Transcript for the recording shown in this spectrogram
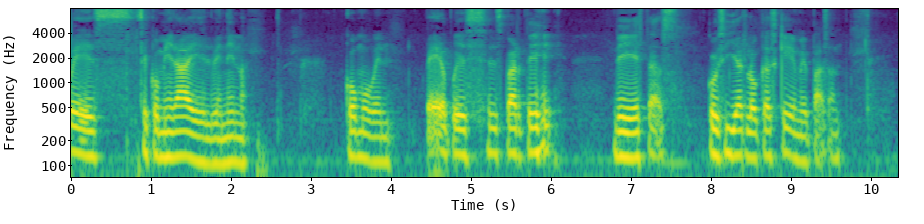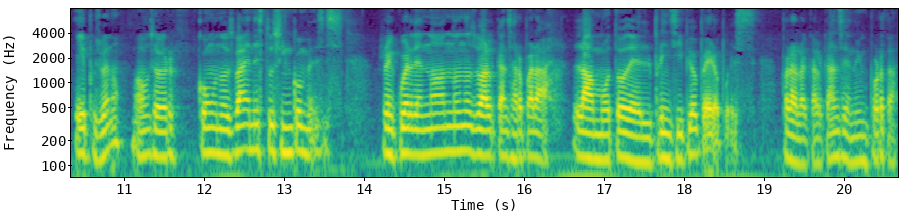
pues se comiera el veneno. Como ven. Pero pues es parte de estas cosillas locas que me pasan. Y pues bueno, vamos a ver cómo nos va en estos cinco meses. Recuerden, no, no nos va a alcanzar para la moto del principio, pero pues para la que alcance, no importa.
